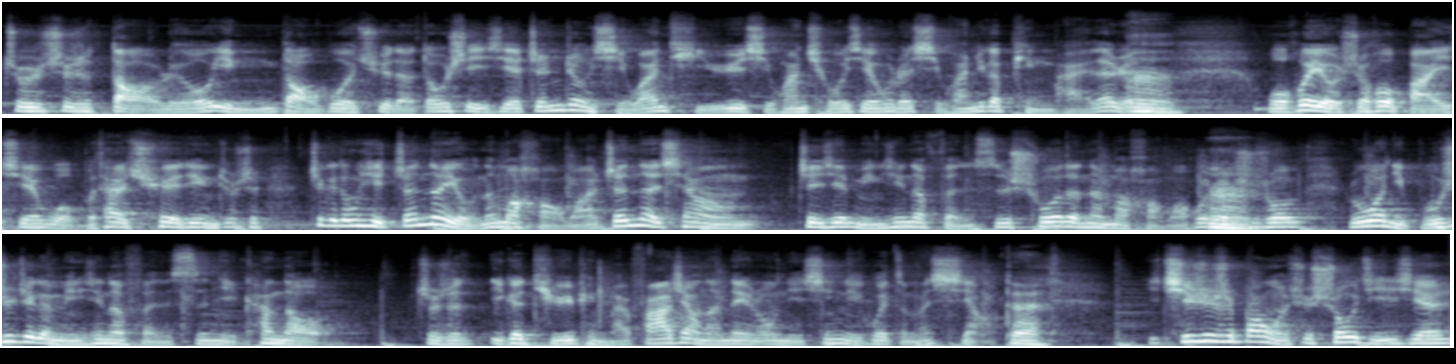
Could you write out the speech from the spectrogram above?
就是就是导流引导过去的，都是一些真正喜欢体育、喜欢球鞋或者喜欢这个品牌的人。我会有时候把一些我不太确定，就是这个东西真的有那么好吗？真的像这些明星的粉丝说的那么好吗？或者是说，如果你不是这个明星的粉丝，你看到。就是一个体育品牌发这样的内容，你心里会怎么想？对，其实是帮我去收集一些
